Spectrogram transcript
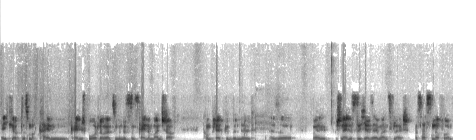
Ich glaube, das macht keinen kein Sportler oder zumindest keine Mannschaft komplett gebündelt. Also, weil schneidest dich ja selber ins Fleisch. Was hast du denn davon?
